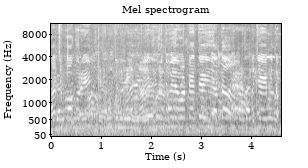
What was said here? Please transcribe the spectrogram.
మర్చిపోకుర్రి చేతి గుర్తు మీద కొట్టయితే ఇది అంతా మంచిగా అయిపోతాం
